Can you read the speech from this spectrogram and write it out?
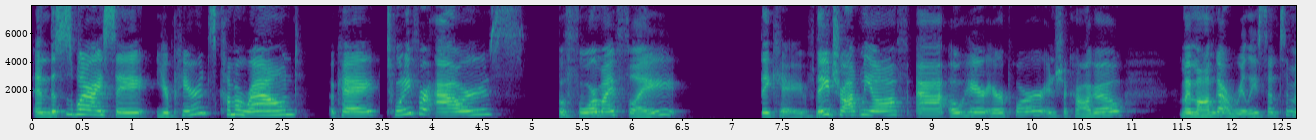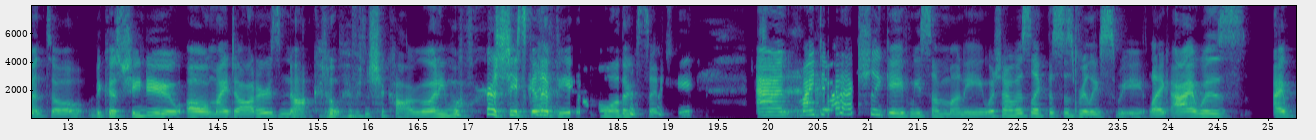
And this is where I say your parents come around, okay? 24 hours before my flight they caved. They dropped me off at O'Hare Airport in Chicago. My mom got really sentimental because she knew, oh, my daughter's not going to live in Chicago anymore. She's going to be in a whole other city. And my dad actually gave me some money, which I was like, this is really sweet. Like I was, I,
